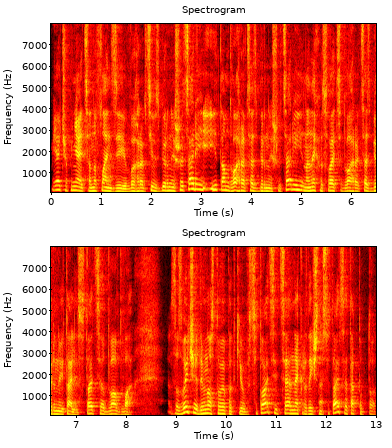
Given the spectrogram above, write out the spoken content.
М'яч опиняється на фланзі в гравців збірної Швейцарії, і там два гравця збірної Швейцарії, на них висуваються два гравця збірної Італії. Ситуація 2 в 2. Зазвичай 90 випадків ситуації це не критична ситуація, так тобто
